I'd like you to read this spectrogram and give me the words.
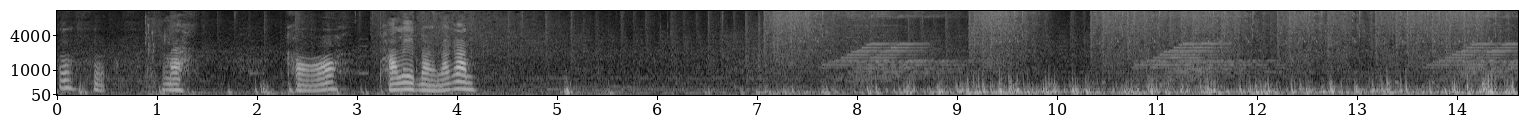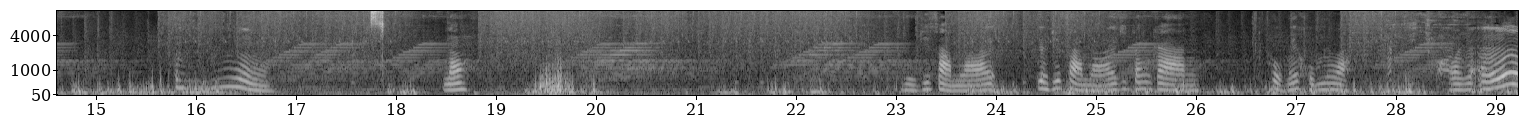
โอ้โหมา ขอพาเลทหน่อยแล้วกัน เนาะอยู่ที่สามร้อยอยู่ที่สามร้อยที่ต้องการโหไม่คุ้มเลยว่ะพอจะเออ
